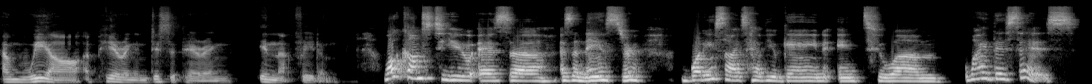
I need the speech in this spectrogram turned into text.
and we are appearing and disappearing in that freedom. What comes to you as uh, as an answer? What insights have you gained into um, why this is?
